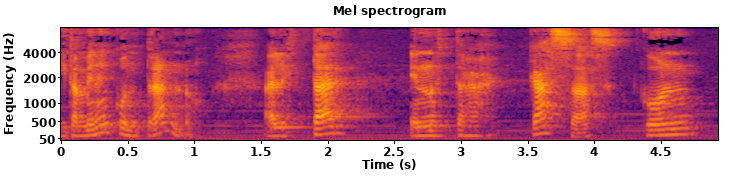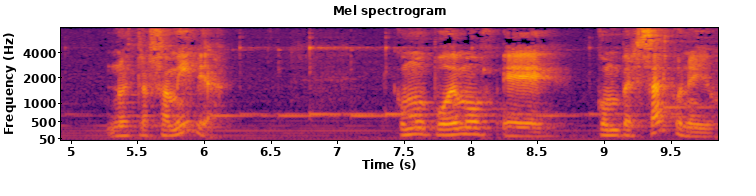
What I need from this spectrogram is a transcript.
Y también a encontrarnos, al estar en nuestras casas con nuestras familias. ¿Cómo podemos eh, conversar con ellos?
